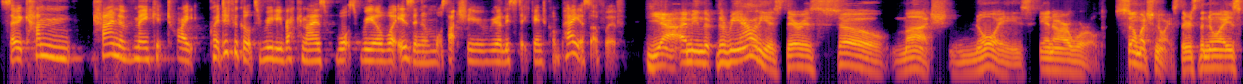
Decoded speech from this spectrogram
So it can kind of make it quite quite difficult to really recognize what's real, what isn't, and what's actually a realistic thing to compare yourself with. Yeah, I mean, the, the reality is there is so much noise in our world. So much noise. There's the noise,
